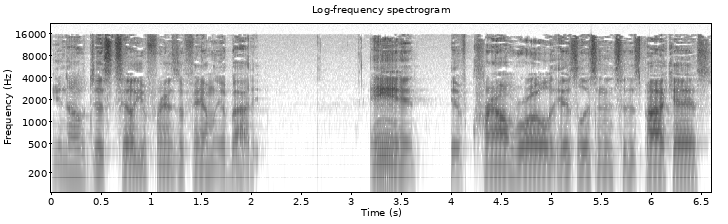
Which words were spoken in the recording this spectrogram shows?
You know, just tell your friends and family about it. And if Crown Royal is listening to this podcast,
